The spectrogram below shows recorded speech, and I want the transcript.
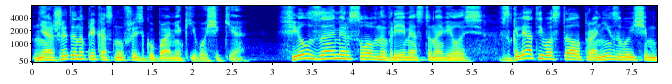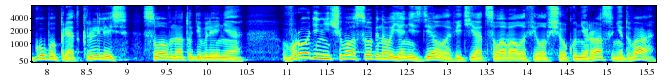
неожиданно прикоснувшись губами к его щеке. Фил замер, словно время остановилось. Взгляд его стал пронизывающим, губы приоткрылись, словно от удивления. Вроде ничего особенного я не сделала, ведь я целовала Фила в щеку не раз и не два.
